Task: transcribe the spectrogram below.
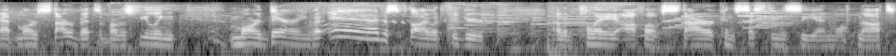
at more star bits if I was feeling more daring, but eh, I just thought I would figure I would play off of star consistency and whatnot.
